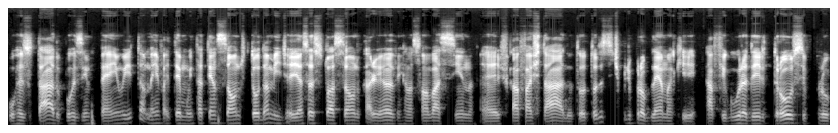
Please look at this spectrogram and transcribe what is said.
por resultado, por desempenho e também vai ter muita atenção de toda a mídia. E essa situação do Kyrie Irving em relação à vacina, é, ele ficar afastado, todo, todo esse tipo de problema que a figura dele trouxe para o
